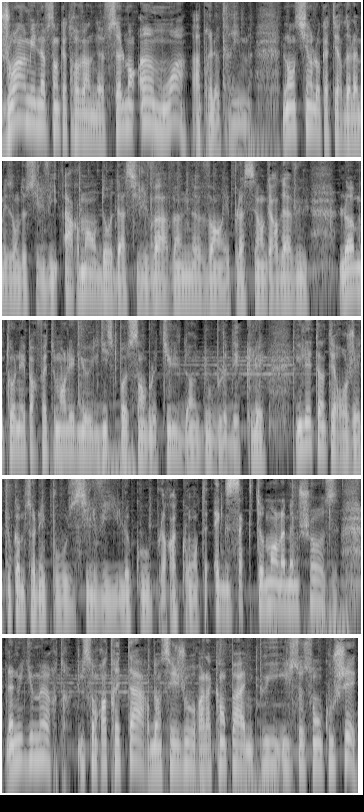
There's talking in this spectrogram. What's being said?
Juin 1989, seulement un mois après le crime, l'ancien locataire de la maison de Sylvie, Armando da Silva, 29 ans, est placé en garde à vue. L'homme connaît parfaitement les lieux, il dispose, semble-t-il, d'un double des clés. Il est interrogé, tout comme son épouse, Sylvie. Le couple raconte exactement la même chose. La nuit du meurtre, ils sont rentrés tard d'un séjour à la campagne, puis ils se sont couchés.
